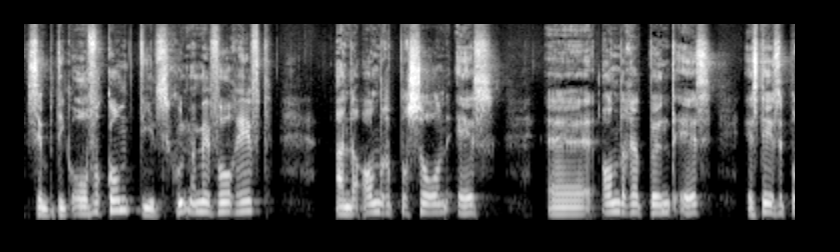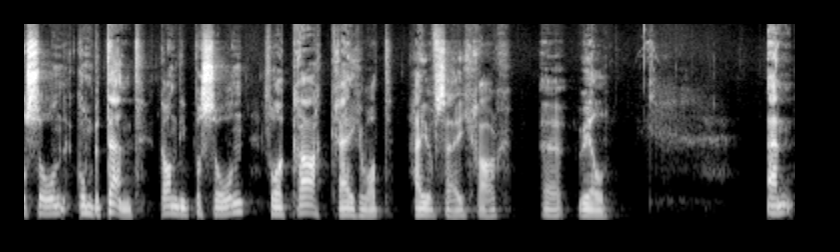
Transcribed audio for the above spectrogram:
sympathiek overkomt, die het goed met mij voor heeft? En de andere persoon is, uh, andere punt is, is deze persoon competent? Kan die persoon voor elkaar krijgen wat hij of zij graag uh, wil? En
